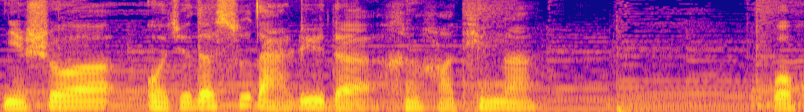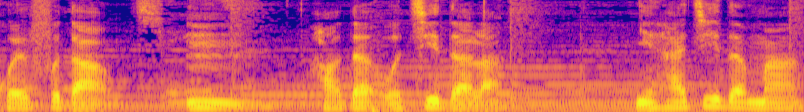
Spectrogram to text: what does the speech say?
你说：“我觉得苏打绿的很好听啊。”我回复道：“嗯，好的，我记得了。”你还记得吗？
